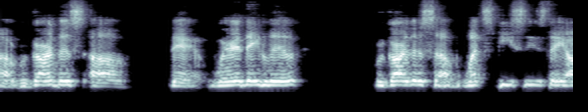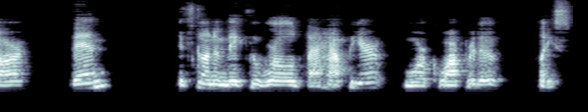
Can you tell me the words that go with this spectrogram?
uh, regardless of their, where they live, regardless of what species they are, then it's going to make the world a happier, more cooperative place.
